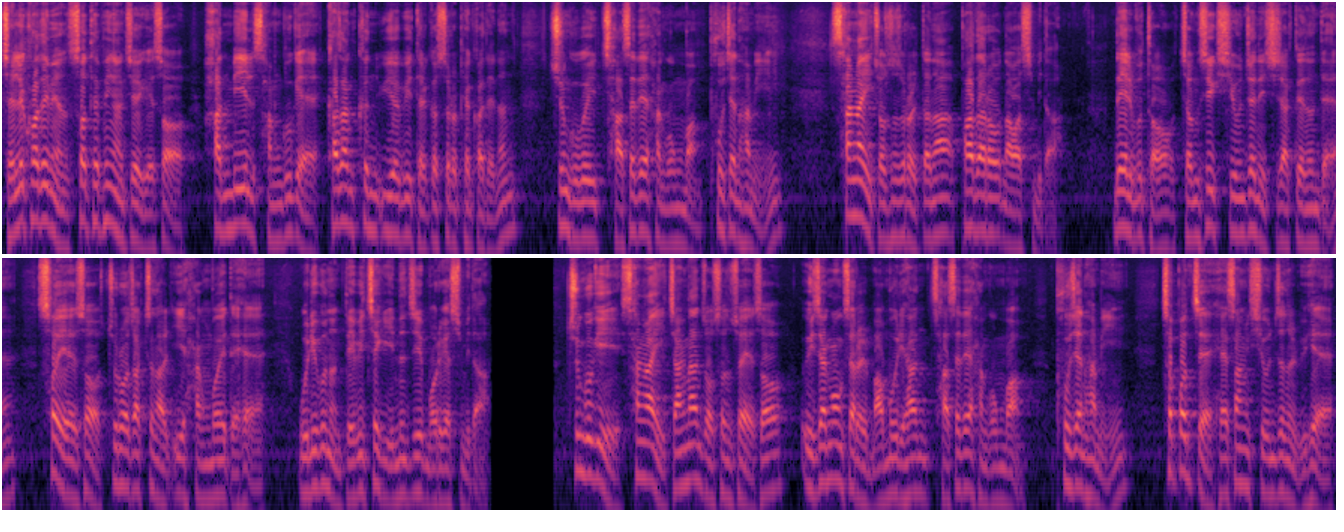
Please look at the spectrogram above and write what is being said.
전력화되면 서태평양 지역에서 한미일 3국의 가장 큰 위협이 될 것으로 평가되는 중국의 차세대 항공모함 푸젠함이 상하이 조선소를 떠나 바다로 나왔습니다. 내일부터 정식 시운전이 시작되는데 서해에서 주로 작전할 이 항모에 대해 우리 군은 대비책이 있는지 모르겠습니다. 중국이 상하이 장난조선소에서 의장공사를 마무리한 차세대 항공모함 푸젠함이 첫 번째 해상 시운전을 위해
